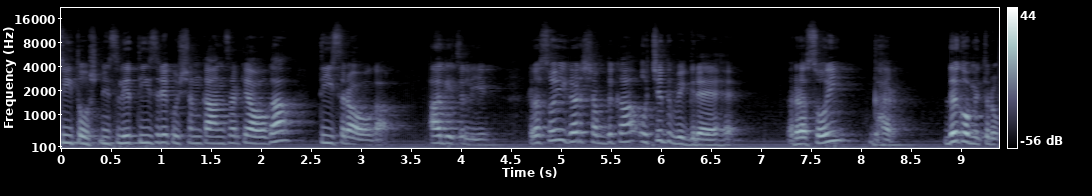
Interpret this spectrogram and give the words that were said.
शीतोष्ण। इसलिए तीसरे क्वेश्चन का आंसर क्या होगा? तीसरा होगा। आगे चलिए। रसोई घर शब्द का उचित विग्रह है। रसोई घर। देखो मित्रों,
